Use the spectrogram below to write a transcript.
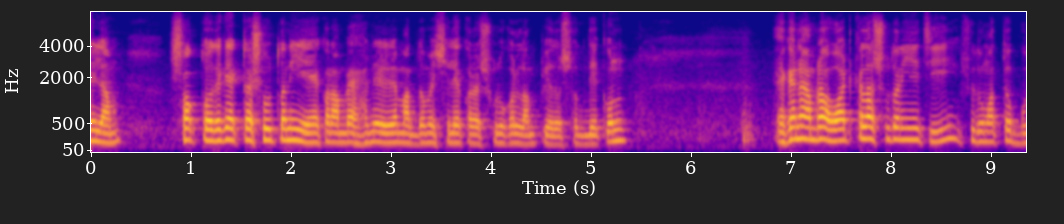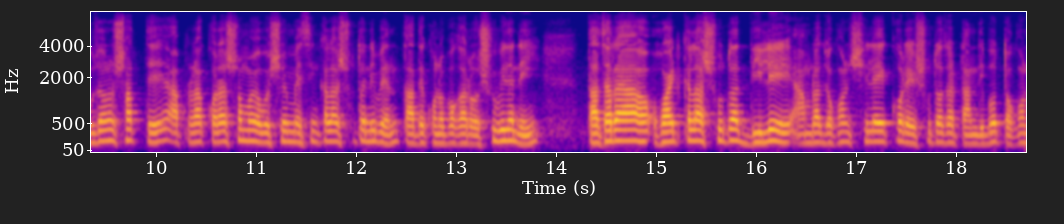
নিলাম। শক্ত থেকে একটা সুতো নিয়ে এখন আমরা হ্যান্ডেলের মাধ্যমে সেলাই করা শুরু করলাম, প্রিয় দর্শক, দেখুন। এখানে আমরা হোয়াইট কালার সুতা নিয়েছি, শুধুমাত্র বোঝানোর স্বার্থে। আপনারা করার সময় অবশ্যই মেশিন কালার সুতা নেবেন, তাতে কোনো প্রকার অসুবিধা নেই। তাছাড়া হোয়াইট কালার সুতা দিলে আমরা যখন সেলাই করে সুতাটা টান দিব, তখন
